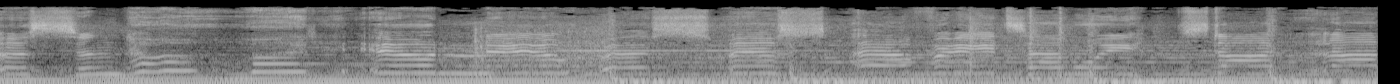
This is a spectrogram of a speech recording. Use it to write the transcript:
Just to know what you knew Restless every time we start locking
